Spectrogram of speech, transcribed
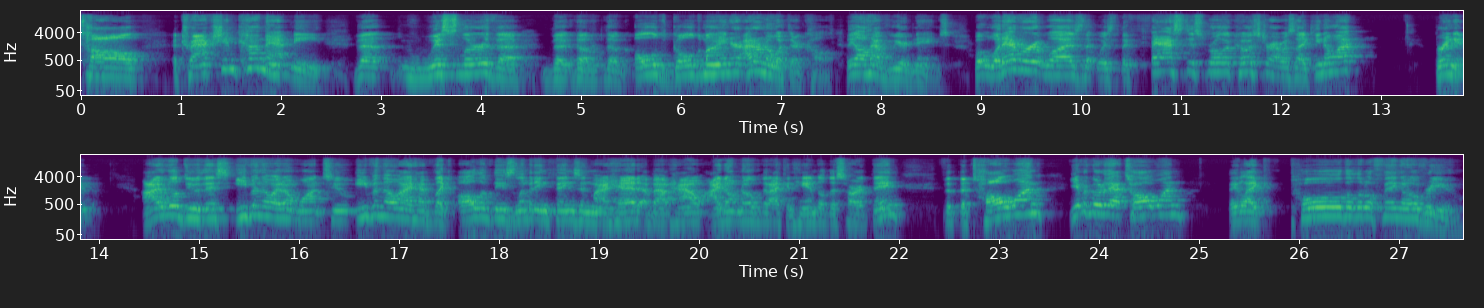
tall attraction. Come at me. The Whistler, the, the, the, the old gold miner, I don't know what they're called. They all have weird names. But whatever it was that was the fastest roller coaster, I was like, you know what? Bring it. I will do this even though I don't want to, even though I have like all of these limiting things in my head about how I don't know that I can handle this hard thing. The, the tall one, you ever go to that tall one? They like pull the little thing over you.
